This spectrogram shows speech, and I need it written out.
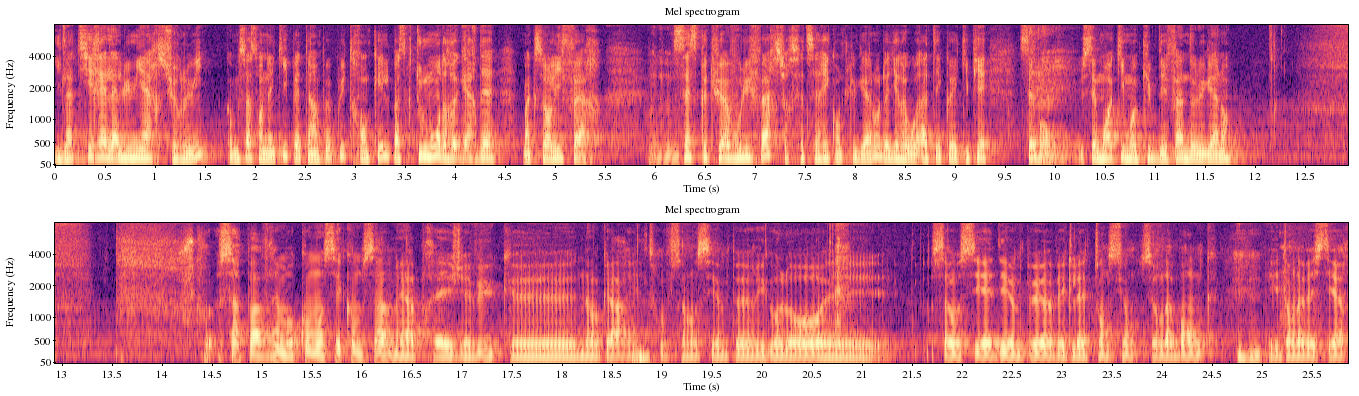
il attirait la lumière sur lui, comme ça son équipe était un peu plus tranquille parce que tout le monde regardait McSorley faire. -hmm. C'est ce que tu as voulu faire sur cette série contre Lugano, de dire à tes coéquipiers, c'est bon, c'est moi qui m'occupe des fans de Lugano? Ça n'a pas vraiment commencé comme ça, mais après j'ai vu que Nogar, il trouve ça aussi un peu rigolo et ça a aussi aidé un peu avec les tensions sur la banque mm -hmm. et dans la vestiaire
